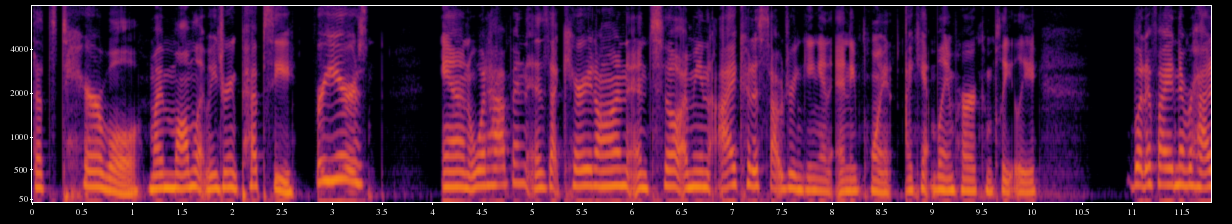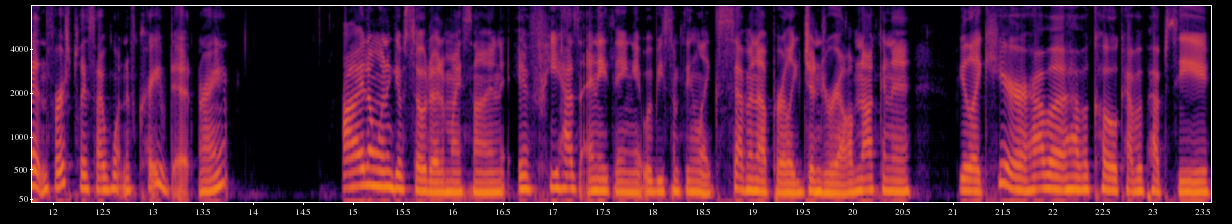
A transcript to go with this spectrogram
That's terrible. My mom let me drink Pepsi for years. And what happened is that carried on until, I mean, I could have stopped drinking at any point. I can't blame her completely. But if I had never had it in the first place, I wouldn't have craved it, right? I don't want to give soda to my son. If he has anything, it would be something like 7 Up or like ginger ale. I'm not going to be like, "Here, have a have a Coke, have a Pepsi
